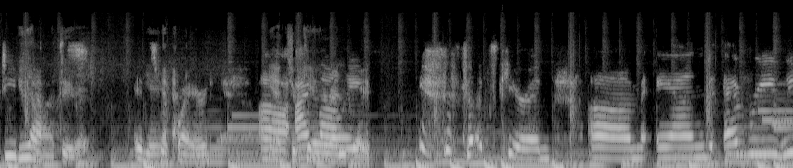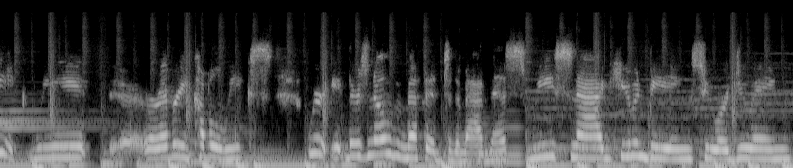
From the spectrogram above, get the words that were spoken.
deep. You have to. It's yeah. required. Yeah, it's your uh, I'm Molly. That's Kieran. Um, and every week we, or every couple of weeks, we're, there's no method to the madness. We snag human beings who are doing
